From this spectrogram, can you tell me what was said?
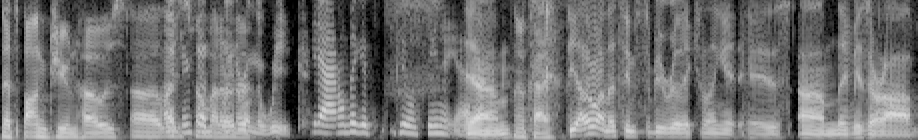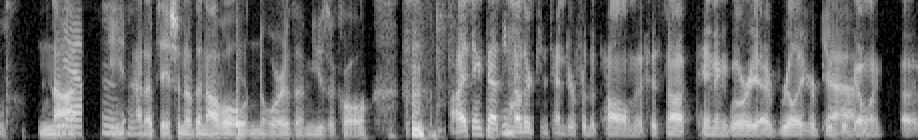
That's Bong Joon Ho's uh, I latest think film. that's I don't later know. in the week. Yeah, I don't think it's people have seen it yet. Yeah. Okay. The other one that seems to be really killing it is um, Les Miserables, not Yeah. the Mhm. adaptation of the novel nor the musical. I think that's Yeah. another contender for the Palm. If it's not Pain and Glory, I've really heard people Yeah. going uh,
